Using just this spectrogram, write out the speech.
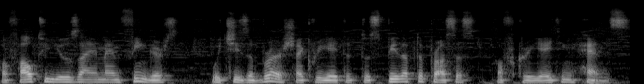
of how to use IMM Fingers, which is a brush I created to speed up the process of creating hands.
